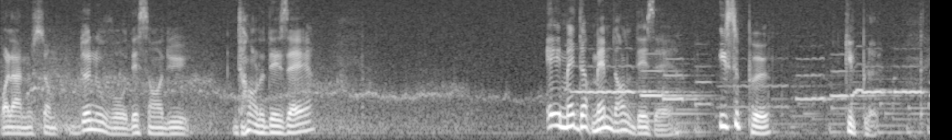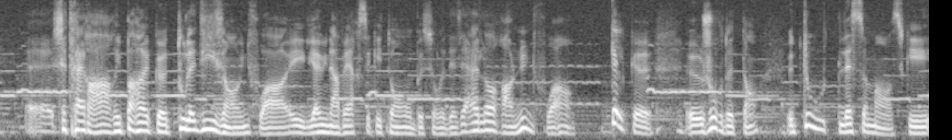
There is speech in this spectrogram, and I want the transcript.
Voilà, nous sommes de nouveau descendus dans le désert. Et même dans le désert, il se peut qu'il pleut. Euh, c'est très rare, il paraît que tous les dix ans, une fois, il y a une averse qui tombe sur le désert. Alors, en une fois, en quelques euh, jours de temps, toutes les semences qui,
